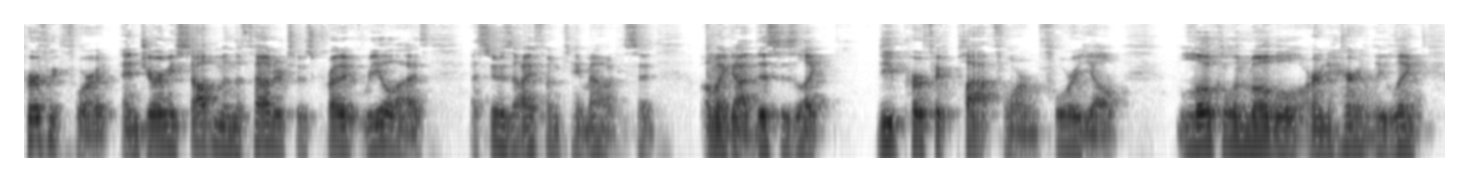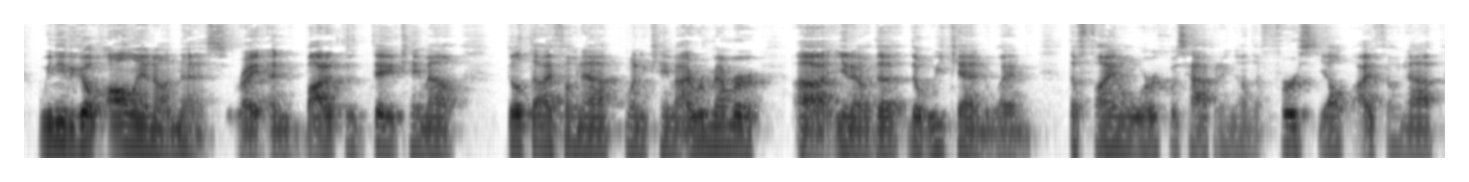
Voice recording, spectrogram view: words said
perfect for it. And Jeremy Stoppelman, the founder, to his credit, realized as soon as the iPhone came out, he said, "Oh my God, this is like the perfect platform for Yelp. Local and mobile are inherently linked. We need to go all in on this, right?" And bought it the day it came out. Built the iPhone app when it came out. I remember uh, you know, the the weekend when the final work was happening on the first Yelp iPhone app,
